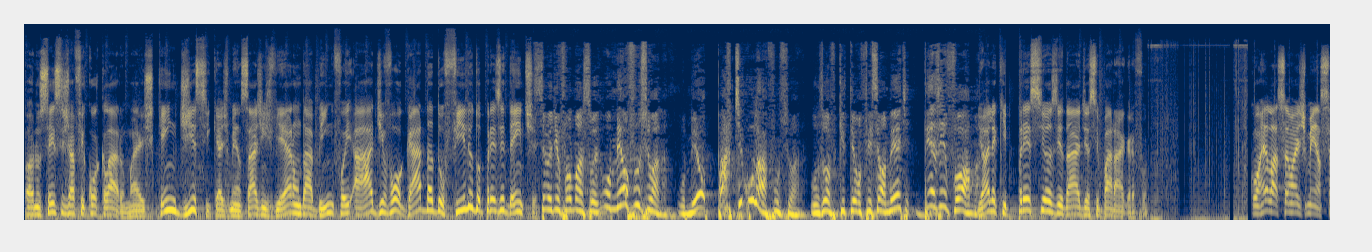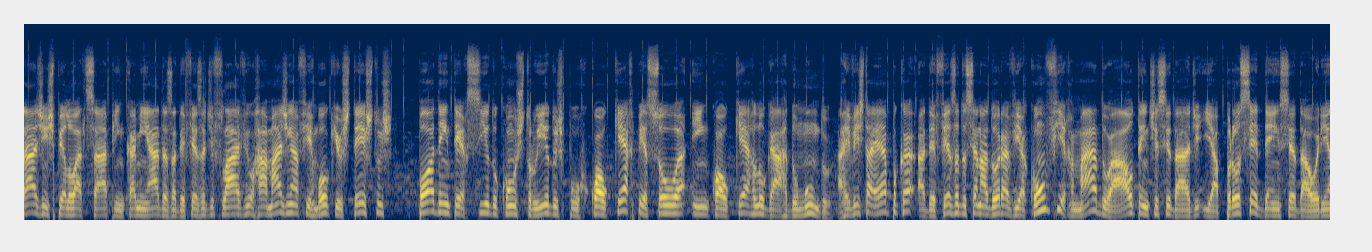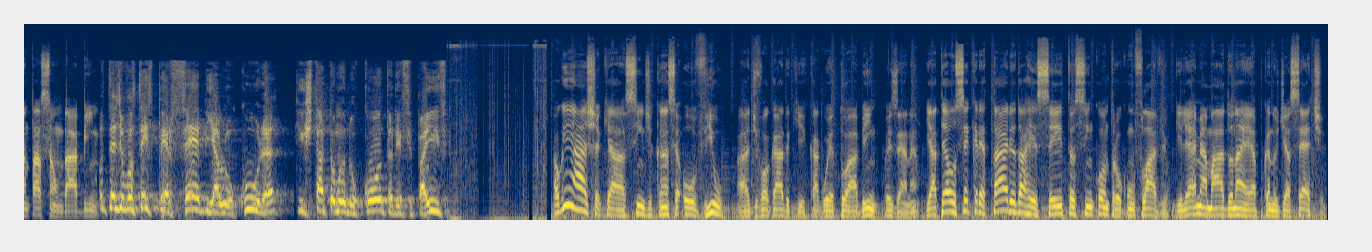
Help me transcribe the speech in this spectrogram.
Eu não sei se já ficou claro, mas quem disse que as mensagens vieram da BIM foi a advogada do filho do presidente. Cima de informações. O meu funciona. O meu particular funciona. Os outros que tem oficialmente desinforma. E olha que preciosidade esse parágrafo. Com relação às mensagens pelo WhatsApp encaminhadas à defesa de Flávio, Ramagem afirmou que os textos podem ter sido construídos por qualquer pessoa em qualquer lugar do mundo. A revista Época, a defesa do senador havia confirmado a autenticidade e a procedência da orientação da ABIN. Ou seja, vocês percebem a loucura que está tomando conta desse país? Alguém acha que a sindicância ouviu a advogada que caguetou a ABIN? Pois é, né? E até o secretário da Receita se encontrou com Flávio, Guilherme Amado, na época, no dia 7.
